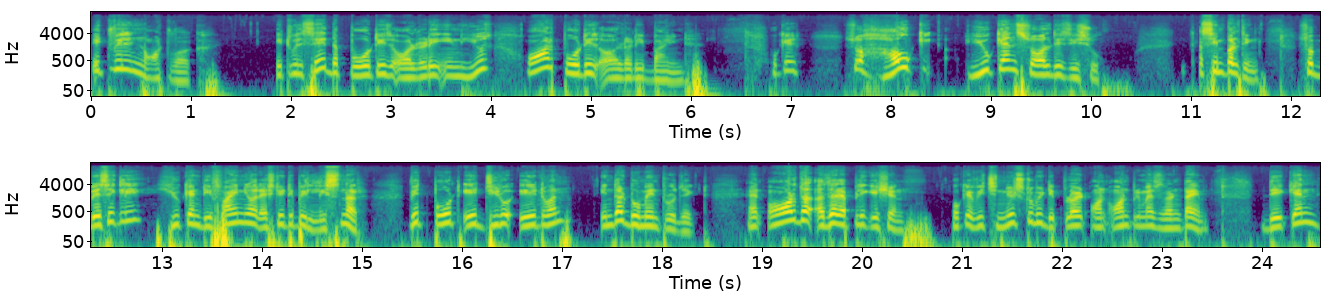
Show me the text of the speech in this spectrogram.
it will not work. It will say the port is already in use or port is already bind. Okay, so how you can solve this issue? A simple thing. So basically you can define your http listener with port 8081 in the domain project and all the other application okay which needs to be deployed on on-premise runtime they can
